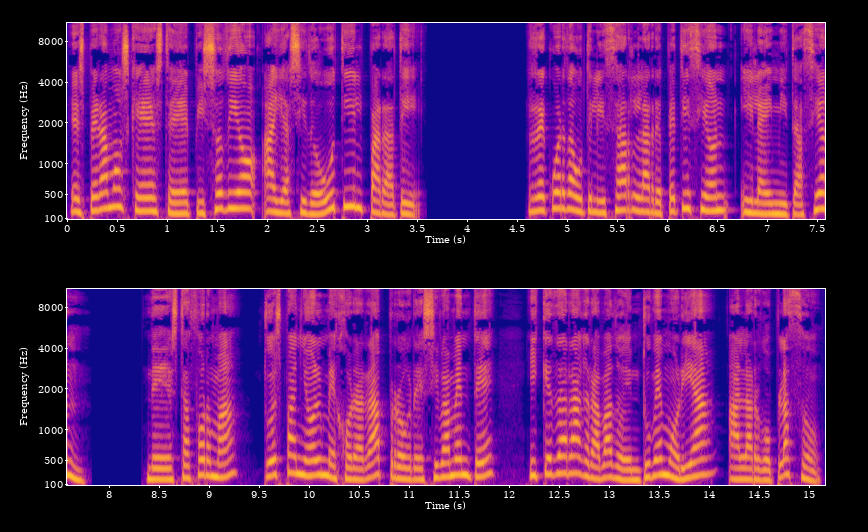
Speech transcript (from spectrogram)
Esperamos que este episodio haya sido útil para ti. Recuerda utilizar la repetición y la imitación. De esta forma, tu español mejorará progresivamente y quedará grabado en tu memoria a largo plazo.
